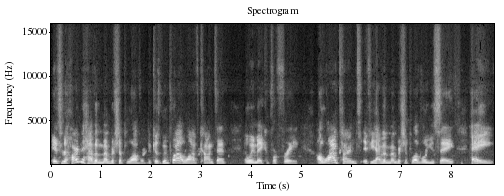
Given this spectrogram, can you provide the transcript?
It's been hard to have a membership level because we put out a lot of content and we make it for free. A lot of times, if you have a membership level, you say, "Hey,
